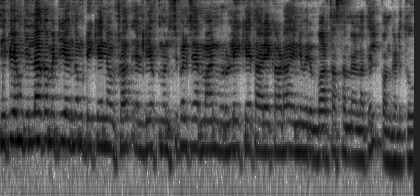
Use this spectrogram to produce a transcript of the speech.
സി പി എം ജില്ലാ കമ്മിറ്റി അംഗം T K Noushad L D F municipal chairman Murali K Tharekkad എന്നിവരും വാർത്താ സമ്മേളനത്തിൽ പങ്കെടുത്തു.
